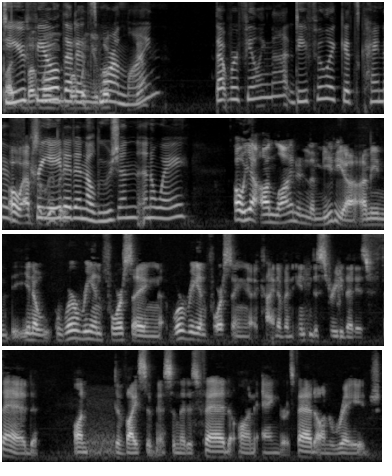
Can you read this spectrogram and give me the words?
do but, you feel when, that it's more look, online? Yeah that we're feeling that? Do you feel like it's kind of oh, created an illusion in a way? Oh yeah, online and in the media. I mean, you know, we're reinforcing we're reinforcing a kind of an industry that is fed on divisiveness and that is fed on anger. It's fed on rage,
